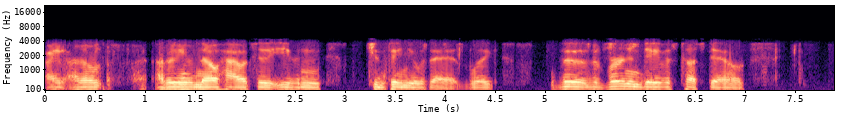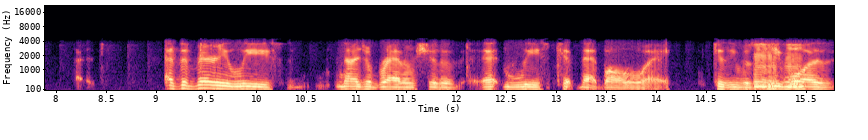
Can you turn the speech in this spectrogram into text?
I I don't I don't even know how to even continue with that. Like the the Vernon Davis touchdown. At the very least, Nigel Bradham should have at least tipped that ball away because he was he Mhm. was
